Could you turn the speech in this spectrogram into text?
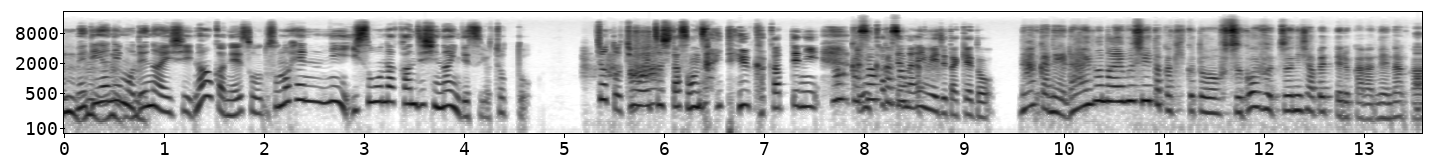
メディアにも出ない。し、なんかね、そその辺にいそうな感じしないんですよ、ちょっと。ちょっと超越した存在っていうか、勝手に、勝手なイ。メージだけど。なんかね、ライブの MC とか聞くと、すごい普通に喋ってるからね、なんか、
